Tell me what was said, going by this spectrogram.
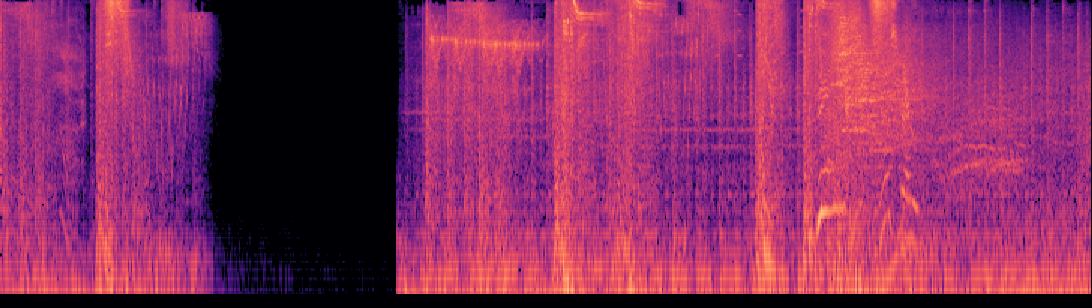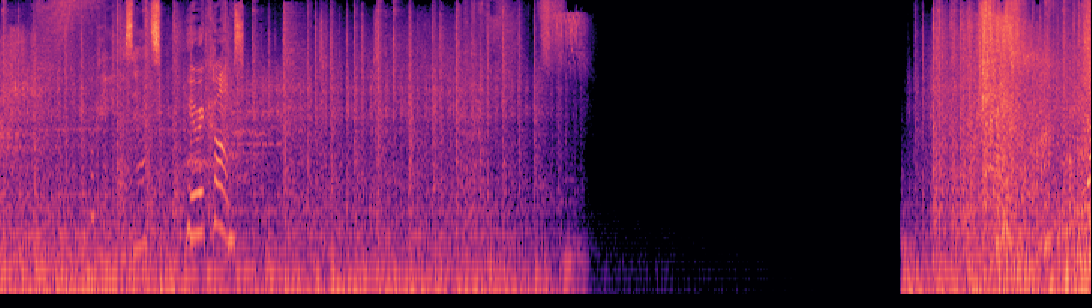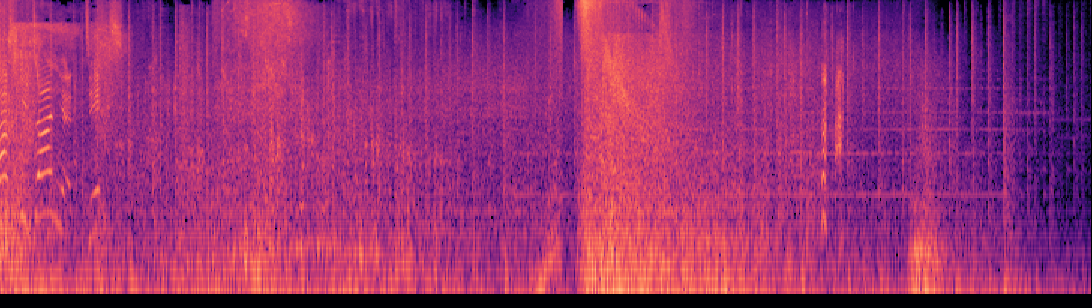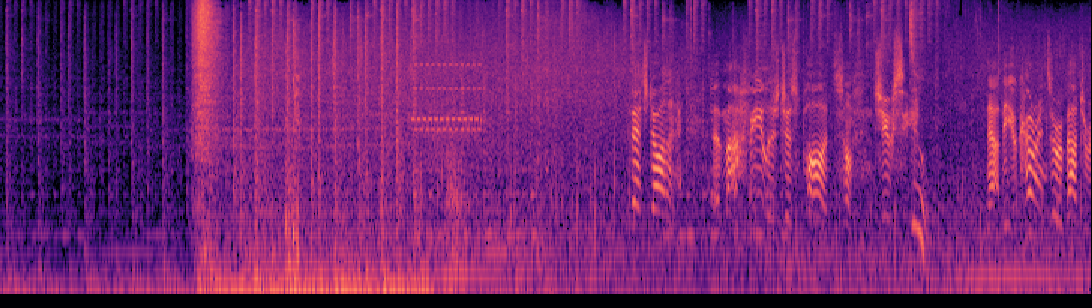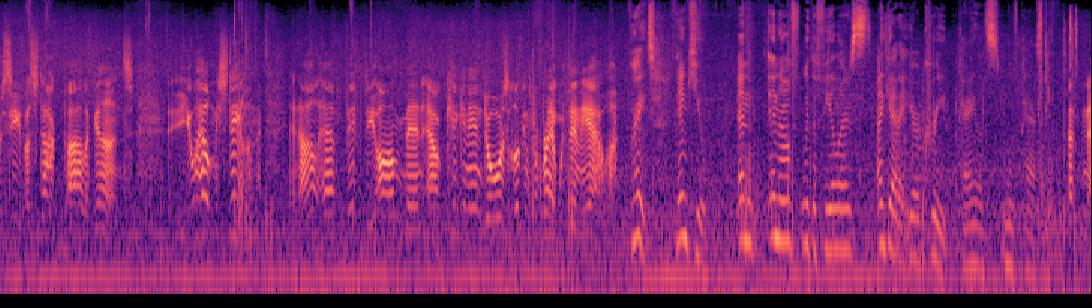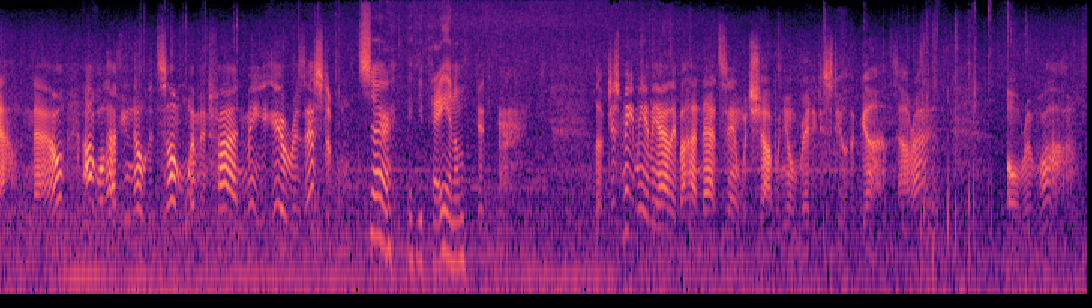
Darling, uh, my feelers just pawed something juicy. Dude, Now, the Akurians are about to receive a stockpile of guns. You help me steal them, and I'll have 50 armed men out kicking indoors looking for Brent within the hour. great. Thank you. And enough with the feelers. I get it, you're a creep, okay? Let's move past it. Uh, now, now, I will have you know that some women find me irresistible. Sure, if you're paying them. It, look, just meet me in the alley behind that sandwich shop when you're ready to steal the guns, all right? Au revoir.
